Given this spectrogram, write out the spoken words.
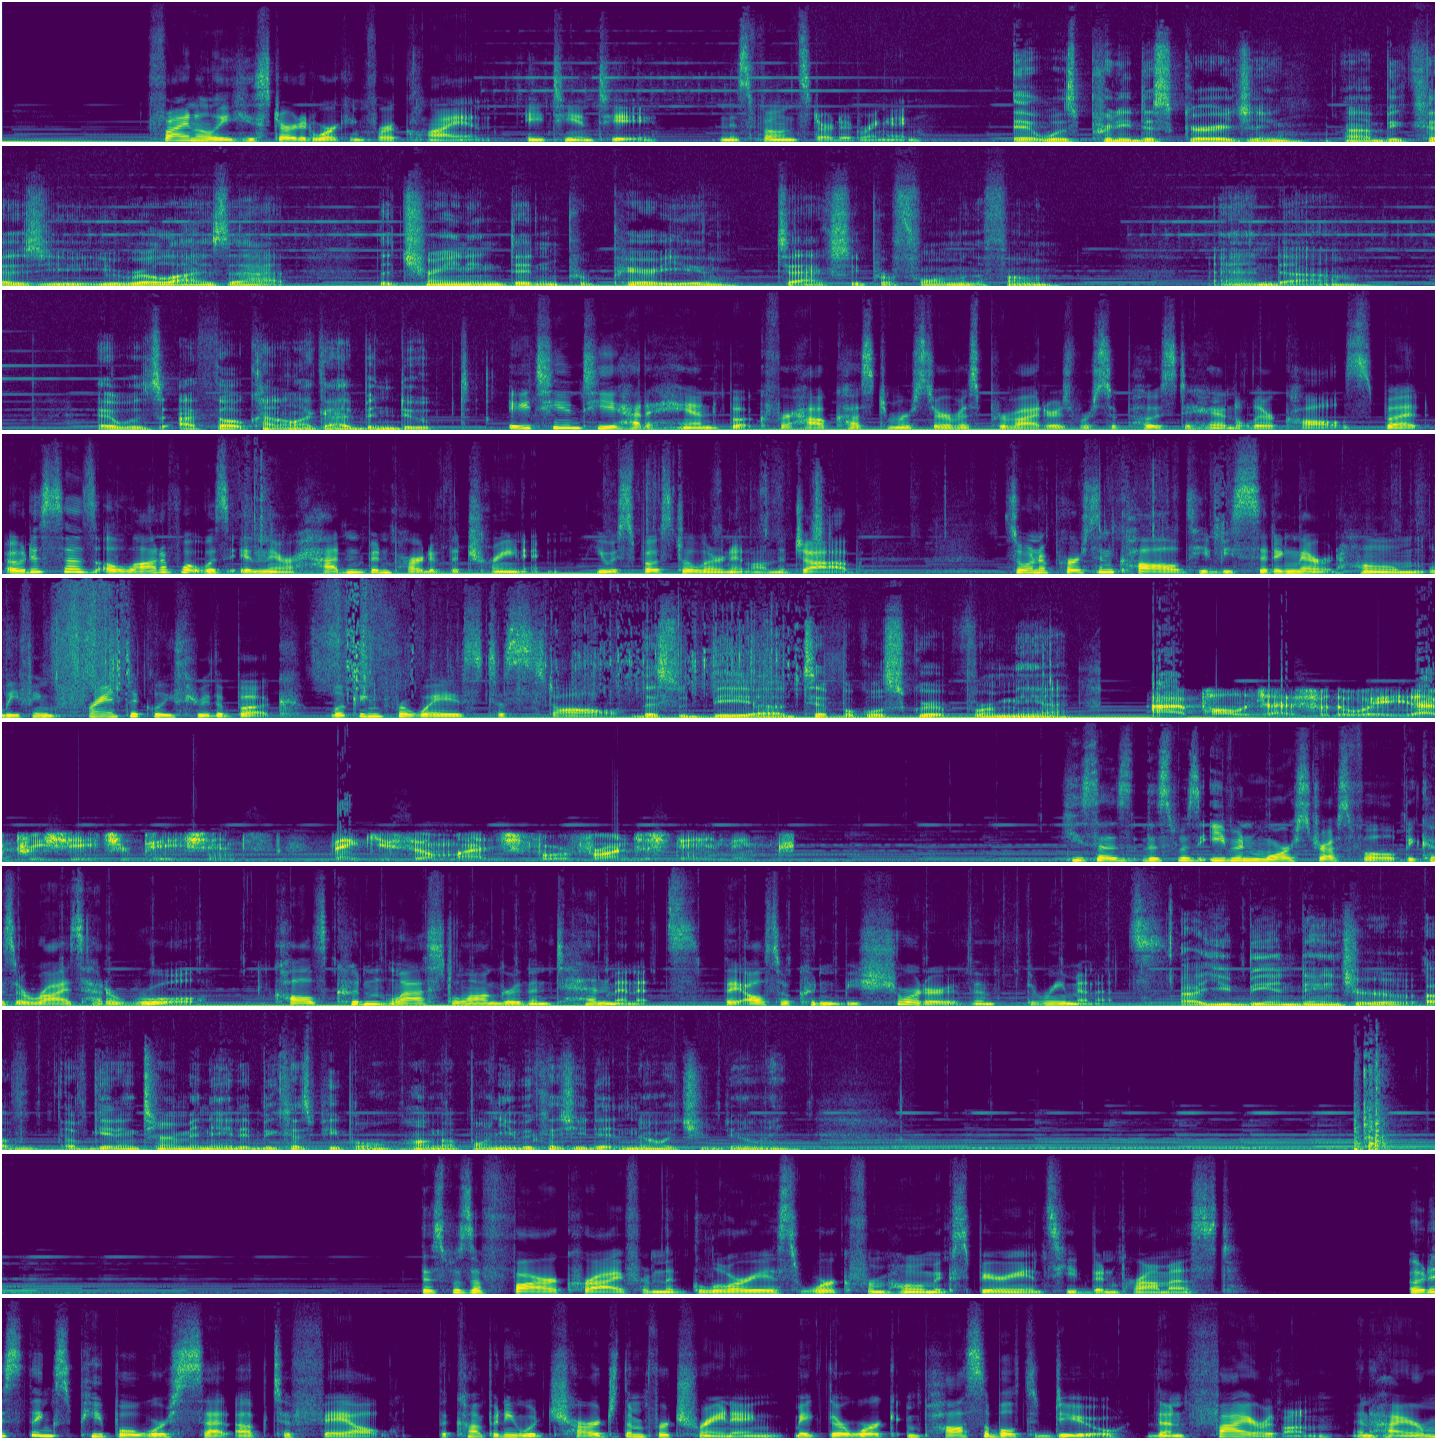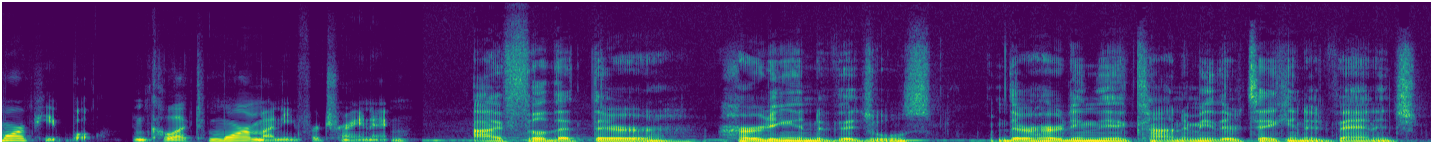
Finally, he started working for a client, AT&T, and his phone started ringing. It was pretty discouraging uh, because you, you realize that the training didn't prepare you to actually perform on the phone. And uh, it was, I felt kind of like I'd been duped. AT&T had a handbook for how customer service providers were supposed to handle their calls, but Otis says a lot of what was in there hadn't been part of the training. He was supposed to learn it on the job. So when a person called, he'd be sitting there at home, leafing frantically through the book, looking for ways to stall. This would be a typical script for me. I apologize for the wait. I appreciate your patience. Thank you so much for, for understanding. He says this was even more stressful because Arise had a rule. Calls couldn't last longer than 10 minutes. They also couldn't be shorter than three minutes. Uh, you'd be in danger of, of getting terminated because people hung up on you because you didn't know what you're doing. This was a far cry from the glorious work from home experience he'd been promised. Otis thinks people were set up to fail. The company would charge them for training, make their work impossible to do, then fire them and hire more people and collect more money for training. I feel that they're hurting individuals, they're hurting the economy, they're taking advantage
